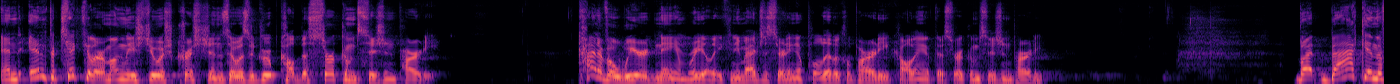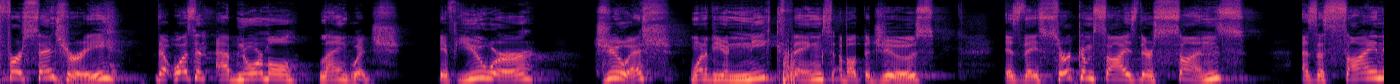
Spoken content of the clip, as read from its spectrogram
And in particular, among these Jewish Christians, there was a group called the Circumcision Party. Kind of a weird name, really. Can you imagine starting a political party, calling it the Circumcision Party? But back in the first century, that wasn't abnormal language. If you were Jewish, one of the unique things about the Jews is they circumcised their sons as a sign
